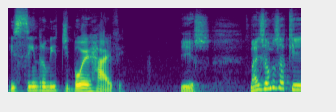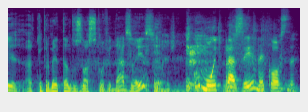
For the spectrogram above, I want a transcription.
e síndrome de Boerhaave. Isso. Mas vamos aqui ah, cumprimentando os nossos convidados, não é isso, Regina? Com muito prazer, né, Costa?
